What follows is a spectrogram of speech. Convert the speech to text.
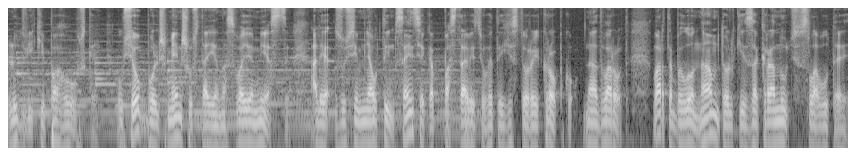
людвікі пагоўскай усё больш-менш устае на сваё месцы, але зусім не ў тым сэнсе, каб паставіць у гэтай гісторыі кропку. Наадварот, варта было нам толькі закрануць славутае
